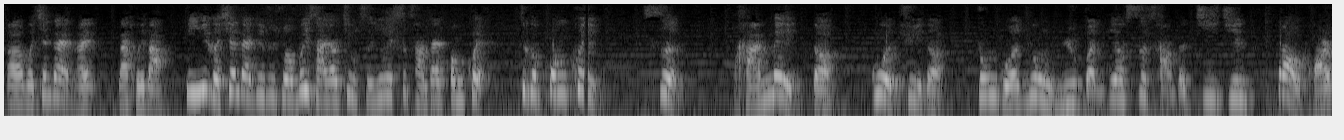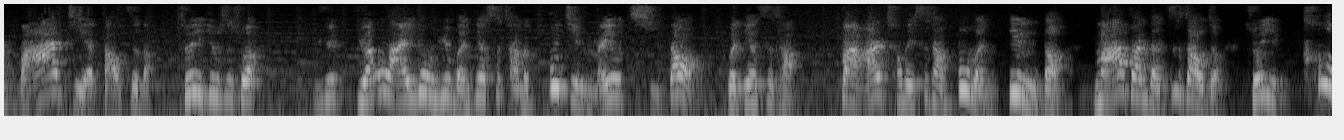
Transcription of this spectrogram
呃，我现在来来回答。第一个，现在就是说为啥要救市？因为市场在崩溃，这个崩溃是盘内的过去的中国用于稳定市场的基金。抱团瓦解导致的，所以就是说，原原来用于稳定市场的，不仅没有起到稳定市场，反而成为市场不稳定的麻烦的制造者。所以客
